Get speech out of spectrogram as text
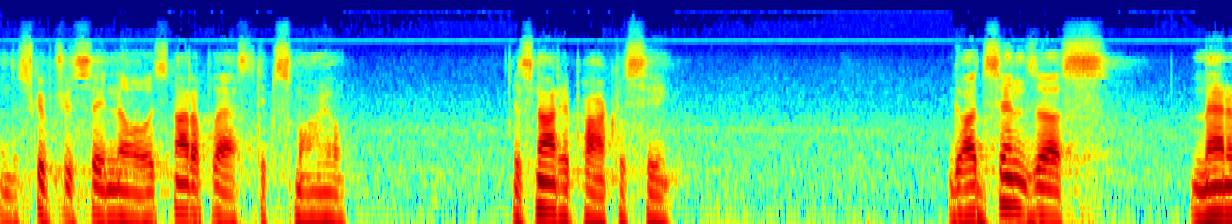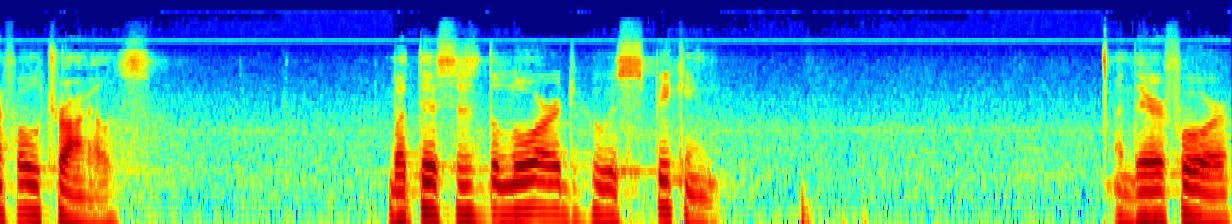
And the scriptures say, no, it's not a plastic smile. It's not hypocrisy. God sends us manifold trials. But this is the Lord who is speaking. And therefore,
